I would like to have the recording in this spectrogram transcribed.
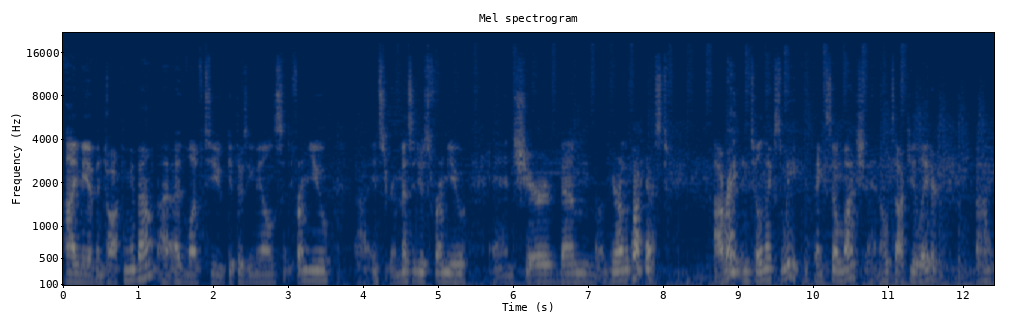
I may have been talking about, I- would love to get those emails from you, uh, Instagram messages from you, and share them here on the podcast. All right, until next week, thanks so much, and I'll talk to you later. Bye.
